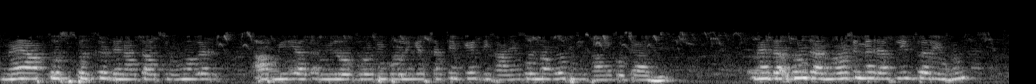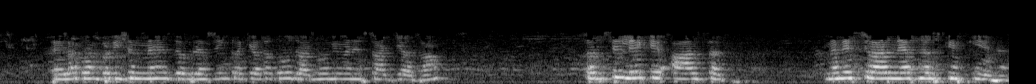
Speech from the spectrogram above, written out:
मैं आपको स्पष्ट देना चाहती हूँ, अगर आप मीडिया कर्मी लोग जो भी बोलेंगे सर्टिफिकेट दिखाने को मैं वो दिखाने को तैयार हूँ। मैं दो हज़ार नौ से मैं रेसलिंग कर रही हूँ। पहला कंपटीशन में जब रेसलिंग का किया था हज़ार नौ में मैंने स्टार्ट किया था। तब से लेके आज तक मैंने चार नेशनल स्किप किए हैं।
